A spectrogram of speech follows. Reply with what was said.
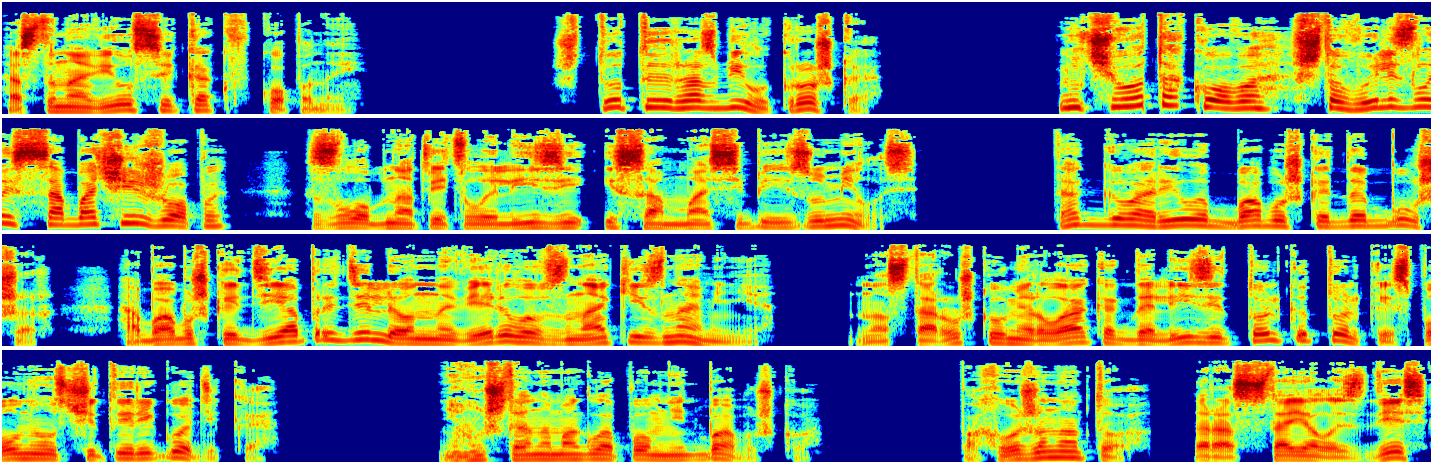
остановился как вкопанный. «Что ты разбила, крошка?» «Ничего такого, что вылезло из собачьей жопы», — злобно ответила Лизи и сама себе изумилась. Так говорила бабушка де Бушер, а бабушка Ди определенно верила в знаки и знамения. Но старушка умерла, когда Лизе только-только исполнилось четыре годика. Неужто она могла помнить бабушку? Похоже на то, раз стояла здесь,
